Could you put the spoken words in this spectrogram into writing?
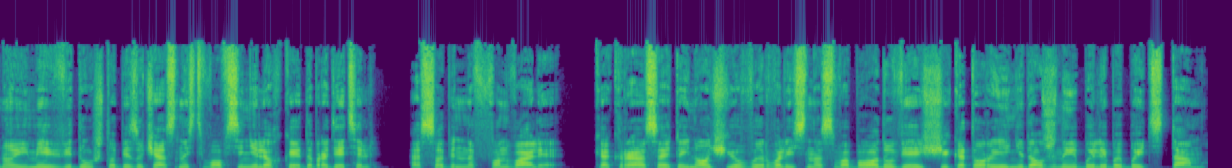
Но имей в виду, что безучастность вовсе не легкая добродетель, особенно в Фонвале. Как раз этой ночью вырвались на свободу вещи, которые не должны были бы быть там,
